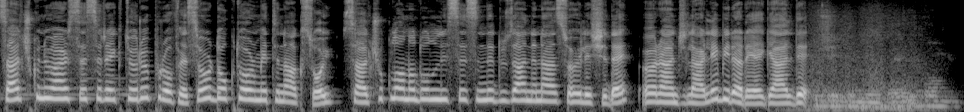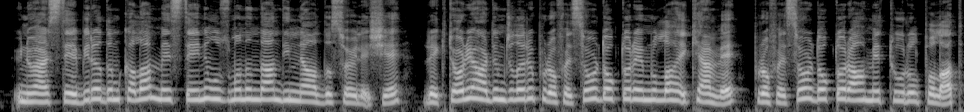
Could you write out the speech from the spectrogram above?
Selçuk Üniversitesi Rektörü Profesör Doktor Metin Aksoy, Selçuklu Anadolu Lisesi'nde düzenlenen söyleşide öğrencilerle bir araya geldi. Üniversiteye bir adım kalan mesleğini uzmanından dinle adlı söyleşiye rektör yardımcıları Profesör Doktor Emrullah Eken ve Profesör Doktor Ahmet Tuğrul Polat,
